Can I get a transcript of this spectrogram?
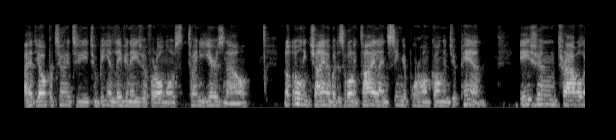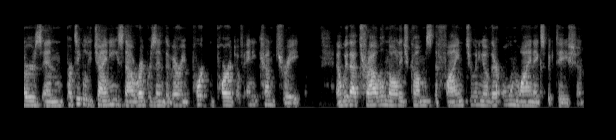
I had the opportunity to be and live in Asia for almost 20 years now, not only in China, but as well in Thailand, Singapore, Hong Kong, and Japan. Asian travelers and particularly Chinese now represent a very important part of any country. And with that travel knowledge comes the fine tuning of their own wine expectation.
